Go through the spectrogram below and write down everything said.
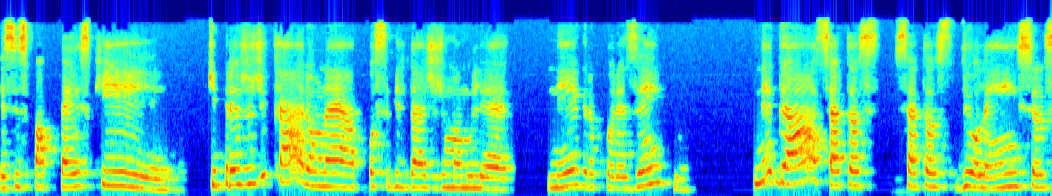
esses papéis que que prejudicaram, né, a possibilidade de uma mulher negra, por exemplo, negar certas certas violências,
